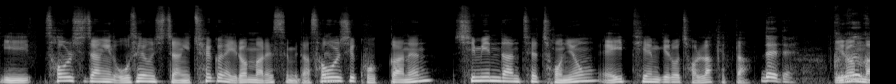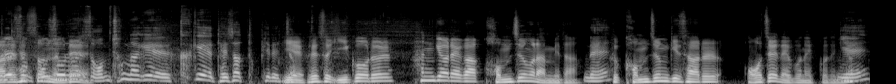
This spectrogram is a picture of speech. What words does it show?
이 서울시장인 오세훈 시장이 최근에 이런 말을 했습니다. 서울시 고가는 시민단체 전용 ATM기로 전락했다. 네네. 이런 말을 했었는데 엄청나게 크게 대서특필했죠. 예, 그래서 이거를 한겨레가 검증을 합니다. 네. 그 검증 기사를 어제 내보냈거든요. 예.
